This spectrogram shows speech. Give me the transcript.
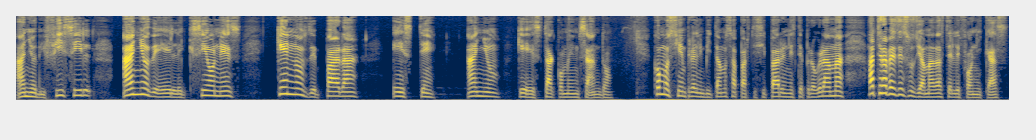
Año difícil, año de elecciones, ¿qué nos depara este año que está comenzando. Como siempre, le invitamos a participar en este programa a través de sus llamadas telefónicas.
